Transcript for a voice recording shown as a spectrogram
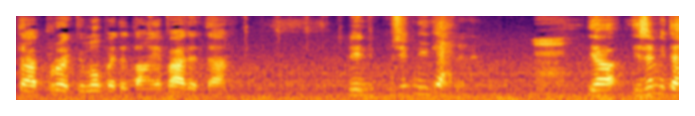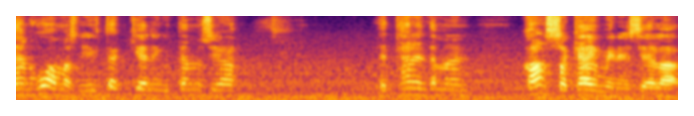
tämä projekti lopetetaan ja päätetään, niin sitten niin tehdään. Mm. Ja, ja se mitä hän huomasi, niin yhtäkkiä niin tämmöisiä, että hänen tämmöinen kanssakäyminen siellä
